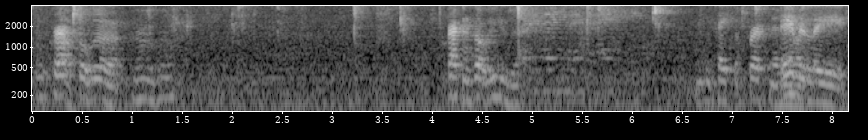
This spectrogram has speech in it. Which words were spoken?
Some crap so good. Mm-hmm. Cracking so easy. You can taste the freshness. Every leg.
